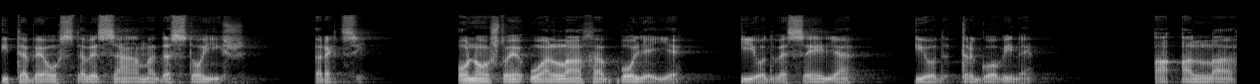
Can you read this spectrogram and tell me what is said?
i tebe ostave sama da stojiš, reci. Ono što je u Allaha bolje je i od veselja i od trgovine. A Allah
